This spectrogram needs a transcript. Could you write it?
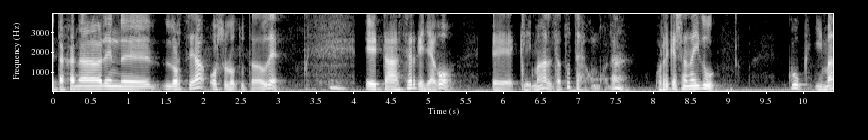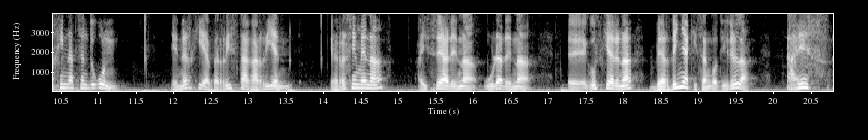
eta janaren e, lortzea oso lotuta daude. Eta zer gehiago, e, klima aldatuta egongo da. Horrek esan nahi du, guk imaginatzen dugun energia berriztagarrien erregimena, haizearena, urarena, e, guzkiarena, berdinak izango direla. Ta ez!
